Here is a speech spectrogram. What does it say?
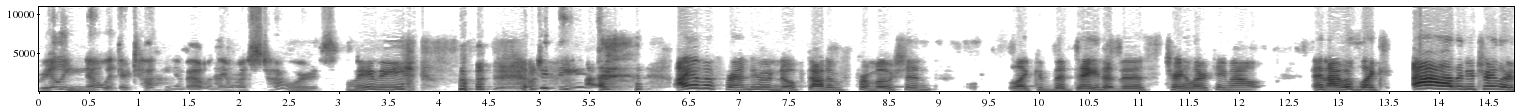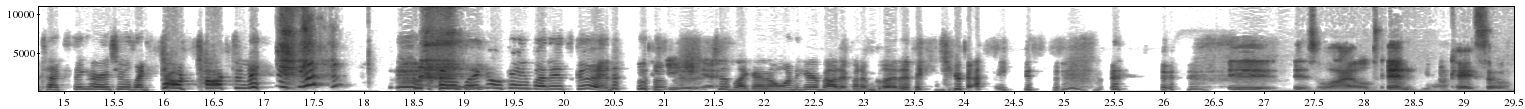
really know what they're talking about when they watch Star Wars. Maybe. Don't you think? I have a friend who noped out of promotion like the day that this trailer came out. And I was like, ah, the new trailer, texting her, and she was like, don't talk to me. I was like, okay, but it's good. Yeah. She's like, I don't want to hear about it, but I'm glad it made you happy. Is wild. And Yeah. okay, so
